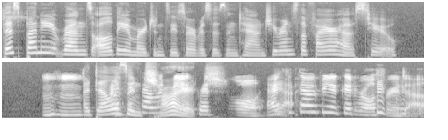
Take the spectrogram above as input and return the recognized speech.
this bunny runs all the emergency services in town. She runs the firehouse too. Mm-hmm. Adele is in think that would be a good charge. role. I Yeah. think that would be a good role for Adele.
